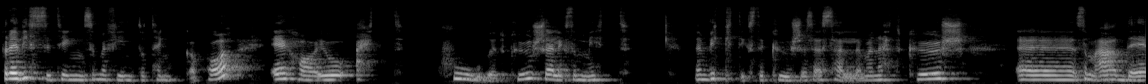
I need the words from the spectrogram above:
For det er visse ting som er fint å tenke på. Jeg har jo et hovedkurs, det er liksom mitt den viktigste kurset som jeg selger med nettkurs, eh, som er det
